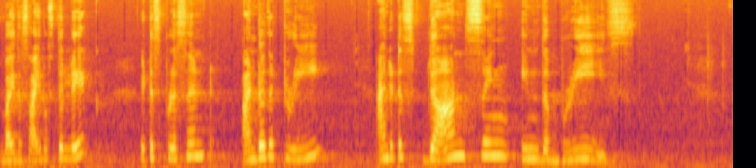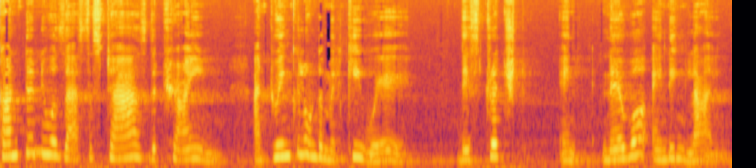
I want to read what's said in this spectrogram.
by the side of the lake, it is present under the tree and it is dancing in the breeze. Continuous as the stars that shine and twinkle on the Milky Way, they stretched in never ending line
